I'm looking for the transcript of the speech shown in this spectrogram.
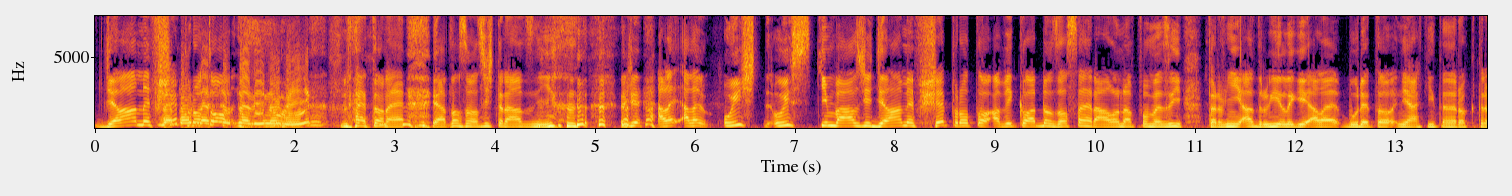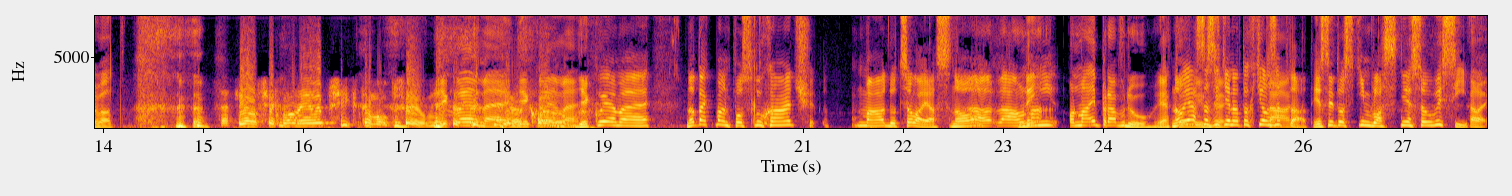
děláme vše Na to vinu vím? Ne, to ne, já tam jsem asi 14 dní. Takže, ale, ale ujist, ujistím vás, že děláme vše proto, aby Kladno zase hrálo na pomezí první a druhé ligy, ale bude to nějaký ten rok trvat. Tak jo, všechno nejlepší k tomu přeju. Děkujeme, děkujeme. Děkujeme. No tak pan posluchač má docela jasno. A, a on, Není... má, on má i pravdu. Jako No já jsem se tě na to chtěl Tak. zeptat, jestli to s tím vlastně souvisí. Ale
